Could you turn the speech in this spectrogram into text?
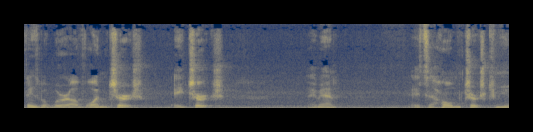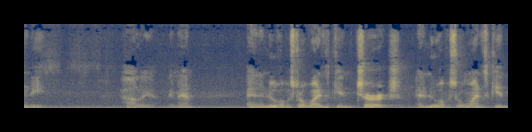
things, but we're of one church, a church. Amen. It's a home church community. Hallelujah. Amen. And a new Apostolic Wineskin church and a new Apostolic Wineskin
